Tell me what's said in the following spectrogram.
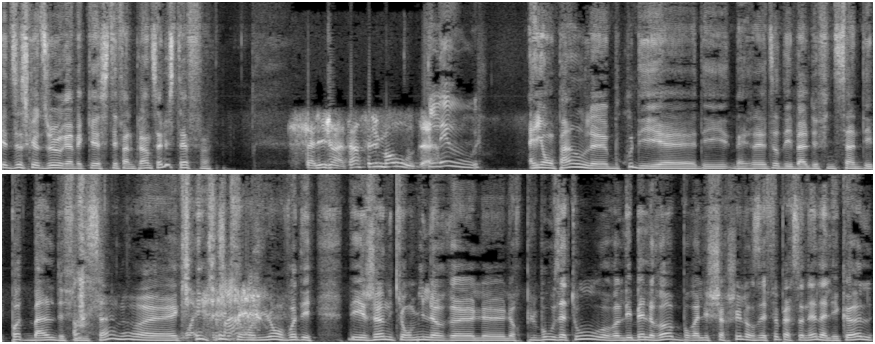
disque dur avec Stéphane Plante. Salut Steph. Salut Jonathan, salut Maude. Hello. Hey, on parle euh, beaucoup des, euh, des ben, j'allais dire des balles de finissant, des pas de balles de finissant, là, euh, qui, Ouais, qui- qui ont lieu. On voit des, des jeunes qui ont mis leur, euh, le- leurs plus beaux atours, les belles robes pour aller chercher leurs effets personnels à l'école,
